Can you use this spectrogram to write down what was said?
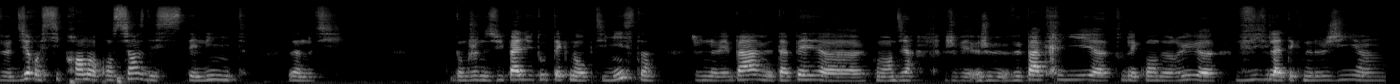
veut dire aussi prendre conscience des, limites d'un outil. Donc je ne suis pas du tout techno-optimiste. Je ne vais pas me taper, euh, comment dire, je vais, je vais pas crier à tous les coins de rue, euh, vive la technologie. Hein.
